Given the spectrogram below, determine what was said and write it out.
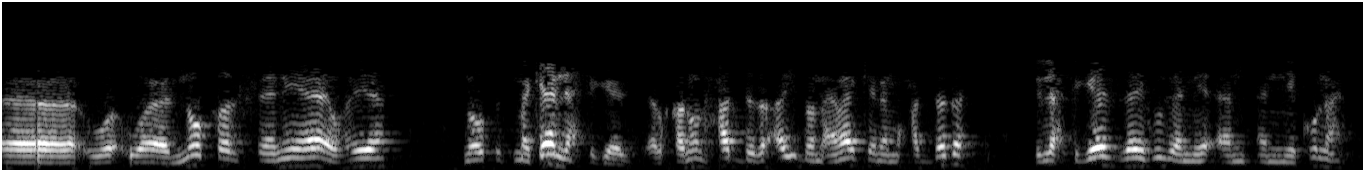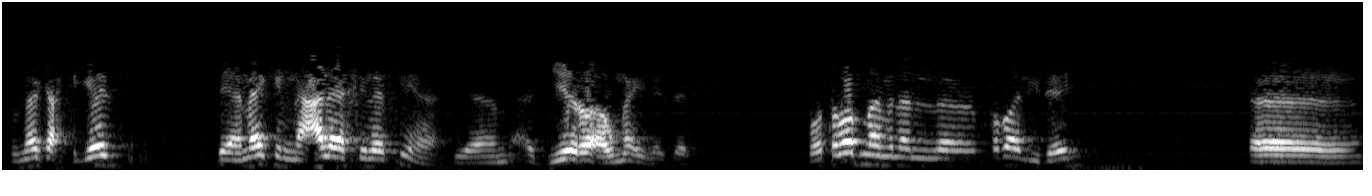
آه، و- والنقطة الثانية وهي نقطة مكان الاحتجاز. القانون حدد أيضا أماكن محددة للاحتجاز. لا يجوز أن أن يكون هناك احتجاز بأماكن على خلافها ديرة أو ما إلى ذلك. وطلبنا من القضاء الإداري آه،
